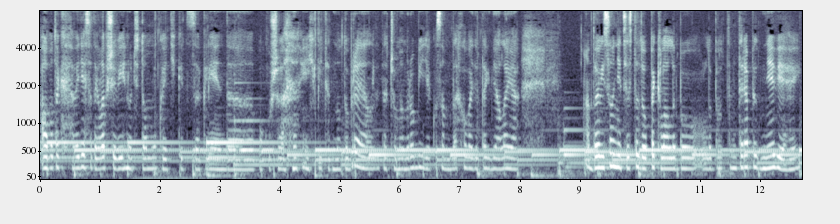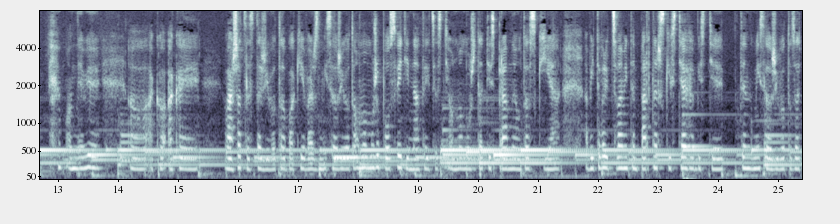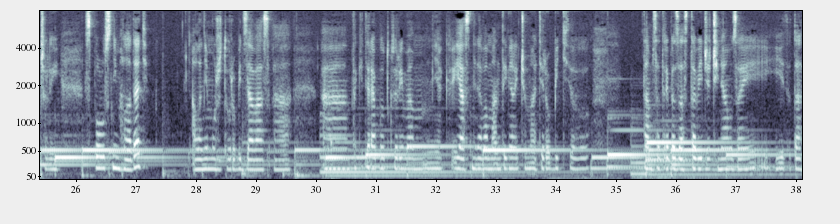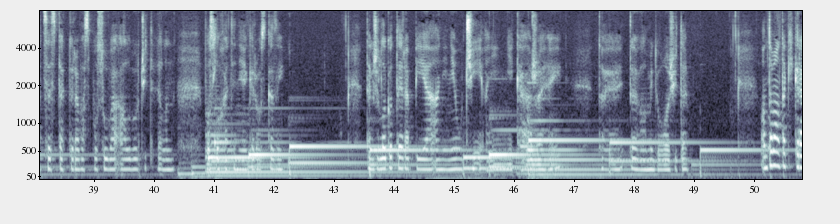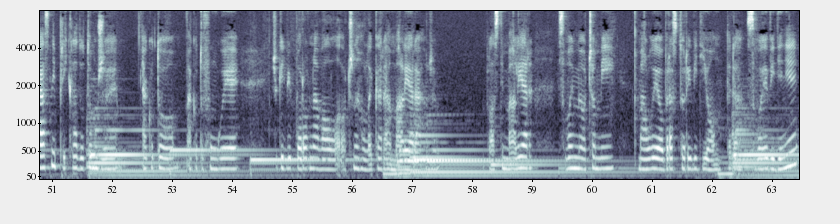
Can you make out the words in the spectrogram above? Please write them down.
alebo tak vedia sa tak lepšie vyhnúť tomu, keď, keď sa klient pokúša ich pýtať, no dobre, ale teda čo mám robiť, ako sa mám zachovať a tak ďalej. A, a to je vyslovene cesta do pekla, lebo, lebo ten terapeut nevie, hej. On nevie, uh, ako, aká je vaša cesta života, alebo aký je váš zmysel života. On vám môže posvietiť na tej ceste, on vám môže dať tie správne otázky a, a vytvoriť s vami ten partnerský vzťah, aby ste ten zmysel života začali spolu s ním hľadať, ale nemôže to urobiť za vás a a taký terapeut, ktorý vám nejak jasne dáva mantinely, čo máte robiť, to, tam sa treba zastaviť, že či naozaj je to tá cesta, ktorá vás posúva, alebo či teda len poslúchate nejaké rozkazy. Takže logoterapia ani neučí, ani nekáže, hej. To je, to je veľmi dôležité. On tam mal taký krásny príklad o tom, že ako to, ako to funguje, že keď by porovnával očného lekára a maliara, že vlastne maliar svojimi očami maluje obraz, ktorý vidí on, teda svoje videnie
